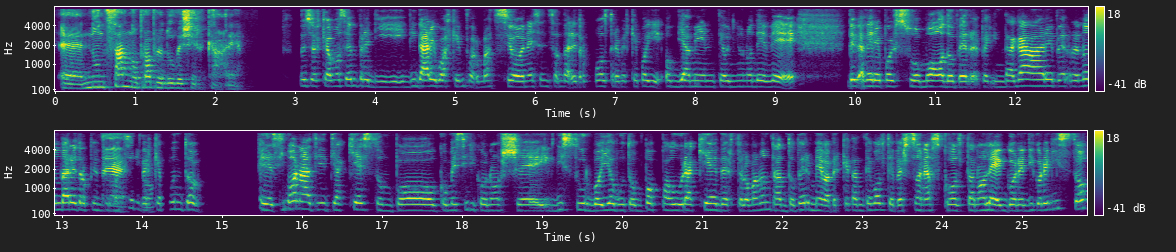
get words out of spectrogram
eh, non sanno proprio dove cercare. Noi cerchiamo sempre di, di, dare qualche informazione senza andare troppo oltre perché poi ovviamente ognuno deve deve avere poi il suo modo per, per indagare, per non dare troppe informazioni, certo. perché appunto eh, Simona ti, ti, ha chiesto un po' come si riconosce il disturbo, io ho avuto un po' paura a chiedertelo, ma non tanto per me, ma perché tante volte persone ascoltano, leggono e dicono hai visto?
